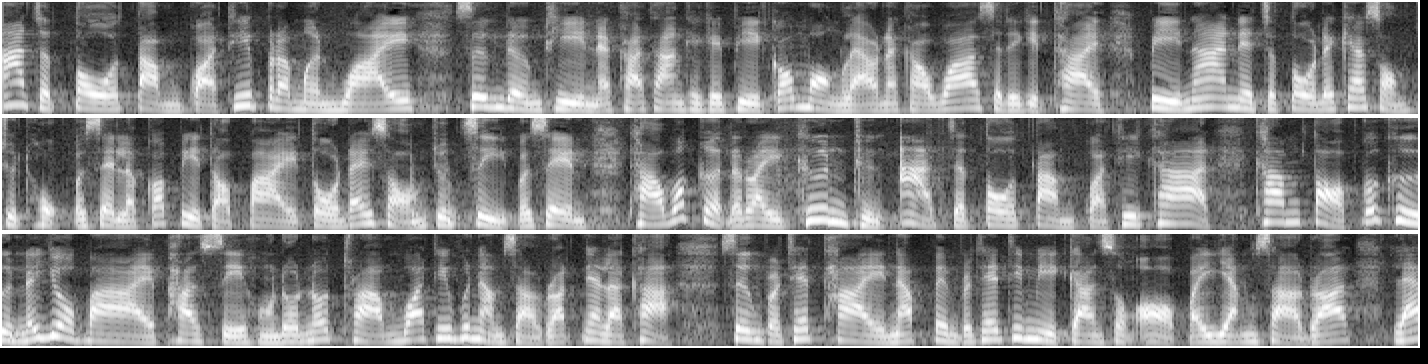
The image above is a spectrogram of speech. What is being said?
น่าจะโตต่ำกว่าที่ประเมินไว้ซึ่งเดิมทีนะคะทาง KKP ก็มองแล้วนะคะว่าเศรษฐกิจไทย ปีหน้าเนี่ยจะโตได้แค่ 2.6%แล้วก็ปีต่อไปโตได้ 2.4%ถามว่าเกิดอะไรขึ้นถึงอาจจะโตต่ำกว่าที่คาดคำตอบก็คือนโยบายภาษีของโดนัลด์ทรัมป์ว่าที่ผู้นำสหรัฐเนี่ยแหละค่ะ ซึ่งประเทศไทยนับเป็นประเทศที่มีการส่งออกไปยังสหรัฐ และ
